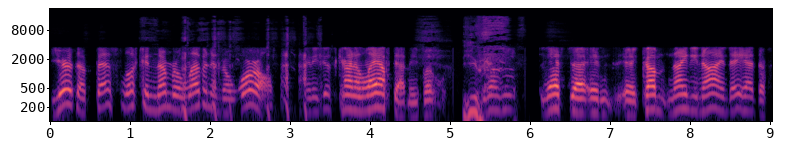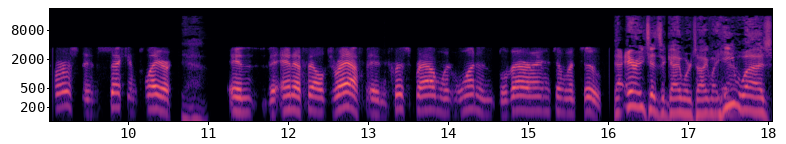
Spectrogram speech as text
"You're the best looking number 11 in the world," and he just kind of laughed at me. But you know, that uh, in uh, come '99, they had the first and second player yeah in the NFL draft, and Chris Brown went one, and LaVar Arrington went two. Now, Arrington's the guy we're talking about. Yeah. He was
